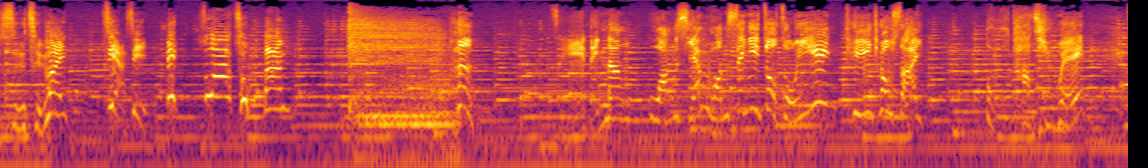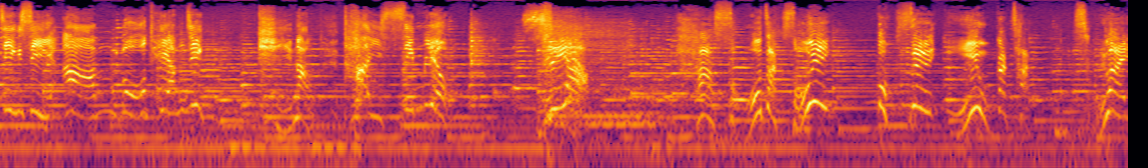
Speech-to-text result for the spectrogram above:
时出来，正是必抓出当。哼。车顶人妄想妄生意做转运，天桥赛多他求诶，真是暗无天日，气人太心了。是啊，他所作所为不思有个差，此来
